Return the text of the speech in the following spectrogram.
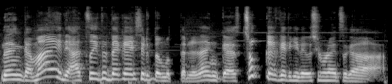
なんか前で熱い戦いしてると思ったら、なんかちょっかいかけてきた後ろのやつが。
